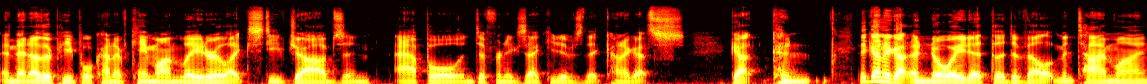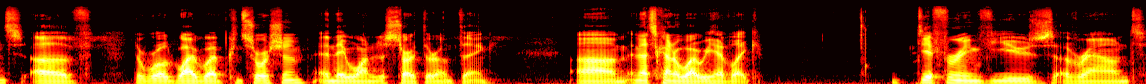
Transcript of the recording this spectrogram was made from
and then other people kind of came on later, like Steve Jobs and Apple and different executives that kind of got got con- they kind of got annoyed at the development timelines of the World Wide Web Consortium, and they wanted to start their own thing. Um, and that's kind of why we have like differing views around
